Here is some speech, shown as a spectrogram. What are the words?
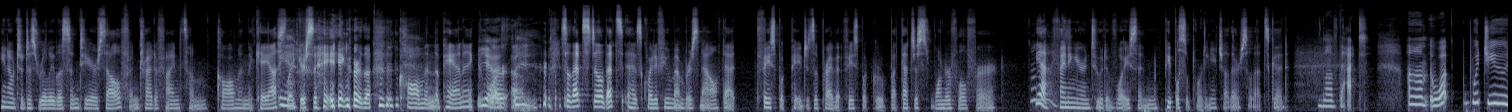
you know, to just really listen to yourself and try to find some calm in the chaos, like you're saying, or the calm in the panic. Yes. Or, um, so that's still, that's has quite a few members now. That Facebook page is a private Facebook group, but that's just wonderful for, yeah, finding your intuitive voice and people supporting each other. So that's good. Love that. Um, what would you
